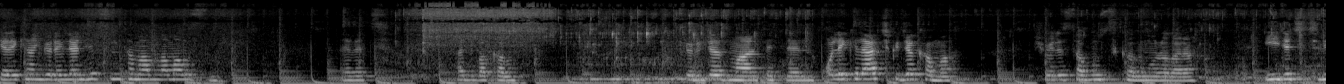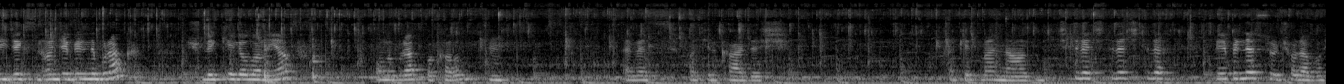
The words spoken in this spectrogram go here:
gereken görevlerin hepsini tamamlamalısın. Evet. Hadi bakalım. Göreceğiz marifetlerini. O lekeler çıkacak ama. Şöyle sabun sıkalım oralara. İyice çitileyeceksin. Önce birini bırak. Şu lekeli olanı yap. Onu bırak bakalım. Hı. Evet, fakir kardeş. Hak etmen lazım. Çitile çitile çitile. Birbirine sür çorabı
